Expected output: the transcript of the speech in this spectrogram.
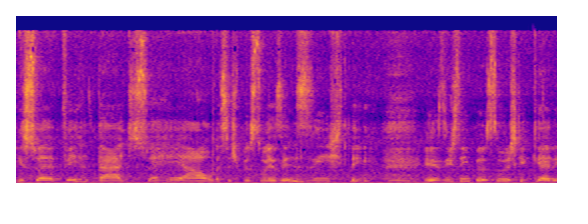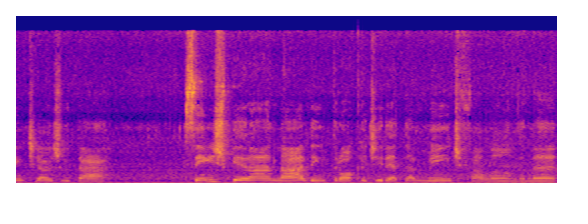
Isso é verdade, isso é real. Essas pessoas existem. Existem pessoas que querem te ajudar sem esperar nada em troca diretamente falando, né?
